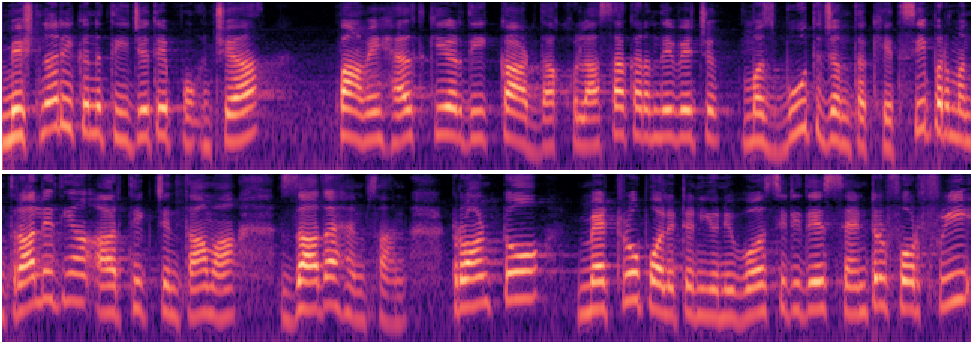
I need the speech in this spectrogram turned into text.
ਮਿਸ਼ਨਰ ਇੱਕ ਨਤੀਜੇ ਤੇ ਪਹੁੰਚਿਆ ਭਾਵੇਂ ਹੈਲਥ ਕੇਅਰ ਦੀ ਘਾਟ ਦਾ ਖੁਲਾਸਾ ਕਰਨ ਦੇ ਵਿੱਚ ਮਜ਼ਬੂਤ ਜਨਤਕ ਹਿੱਤ ਸੀ, ਪਰ ਮੰਤਰਾਲੇ ਦੀਆਂ ਆਰਥਿਕ ਚਿੰਤਾਵਾਂ ਜ਼ਿਆਦਾ ਅਹਿਮ ਸਨ। ਟੋਰਾਂਟੋ ਮੈਟਰੋਪੋਲੀਟਨ ਯੂਨੀਵਰਸਿਟੀ ਦੇ ਸੈਂਟਰ ਫਾਰ ਫ੍ਰੀ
